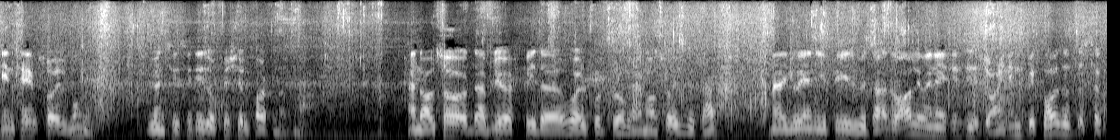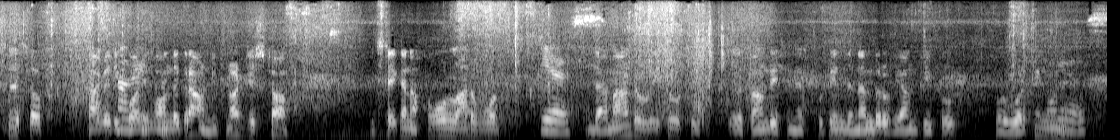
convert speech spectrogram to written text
in Save Soil Movement. UNCCD is official partner now. And also WFP, the World Food Program also is with us. Now UNEP is with us, all UN agencies joining because of the success of Kaveri calling on the ground. It's not just talk. It's taken a whole lot of work. Yes. The amount of resources the foundation has put in, the number of young people who are working on it. Yes.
